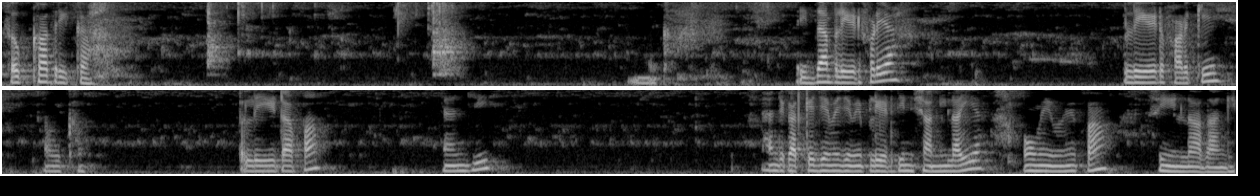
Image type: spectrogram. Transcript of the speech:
ਸੌਖਾ ਤਰੀਕਾ ਇਦਾਂ ਪਲੇਟ ਫੜਿਆ। ਪਲੇਟ ਫੜ ਕੇ ਆ ਵੇਖੋ। ਪਲੇਟ ਆਪਾਂ ਹਾਂਜੀ ਇੰਜ ਕਰਕੇ ਜਿਵੇਂ ਜਿਵੇਂ ਪਲੇਟ ਦੀ ਨਿਸ਼ਾਨੀ ਲਾਈ ਆ ਉਵੇਂ ਉਵੇਂ ਆਪਾਂ ਸੀਨ ਲਾ ਦਾਂਗੇ।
